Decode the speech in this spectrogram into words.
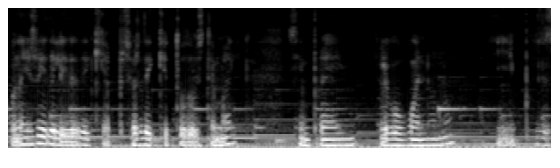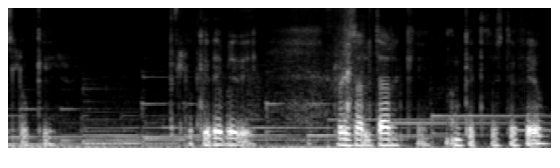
bueno, yo soy de la idea de que a pesar de que todo esté mal, siempre hay algo bueno, ¿no? Y pues es lo que, pues lo que debe de resaltar que aunque todo esté feo,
